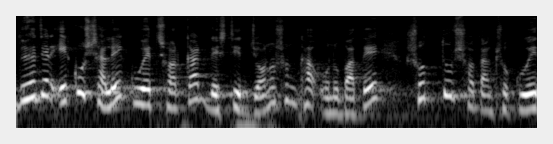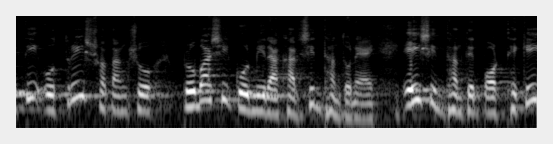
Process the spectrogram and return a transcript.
দুই হাজার একুশ সালে কুয়েত সরকার দেশটির জনসংখ্যা অনুপাতে সত্তর শতাংশ কুয়েতি ও ত্রিশ শতাংশ প্রবাসী কর্মী রাখার সিদ্ধান্ত নেয়। এই সিদ্ধান্তের পর থেকেই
